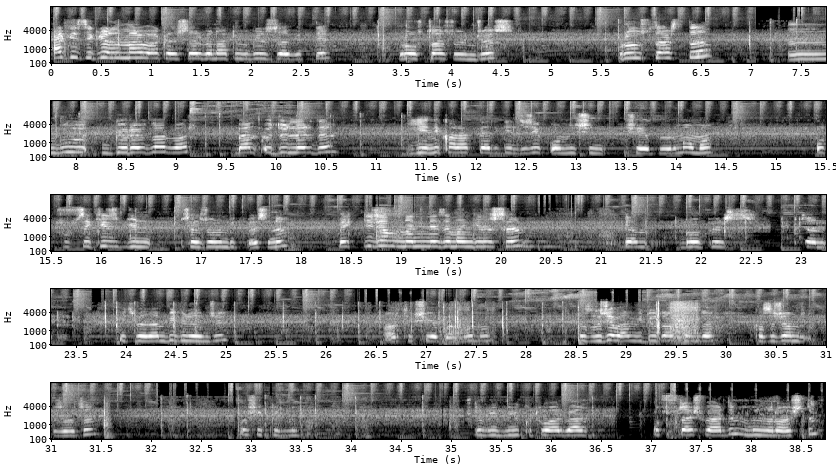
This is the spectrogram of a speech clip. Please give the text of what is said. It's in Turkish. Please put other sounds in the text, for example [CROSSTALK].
Herkese tekrar merhaba arkadaşlar. Ben Hakim bugün sizlerle birlikte Brawl Stars oynayacağız. Brawl Stars'ta ım, bu görevler var. Ben ödülleri de yeni karakter gelecek onun için şey yapıyorum ama 38 gün sezonun bitmesini bekleyeceğim. Nani ne zaman gelirse yani Brawl Pass bitmeden bir gün önce artık şey yaparım ama Hızlıca ben videodan sonra kasacağım zaten. O şekilde. Şurada bir büyük kutu var. Ben 30 taş verdim. Bunları açtım.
